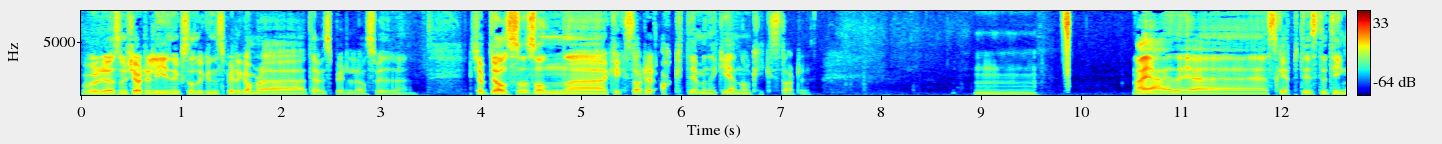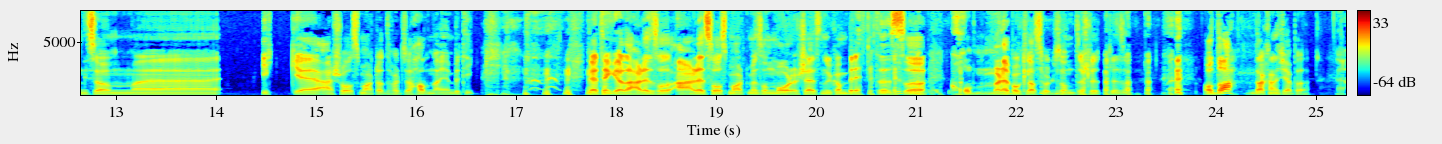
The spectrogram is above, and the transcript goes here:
Hvor, eh, som kjørte Linux, og du kunne spille gamle TV-spill osv. Kjøpte jeg også sånn eh, Kickstarter-aktig, men ikke gjennom Kickstarter. Mm. Nei, jeg, jeg er skeptisk til ting som uh, ikke er så smart at det faktisk har havna i en butikk. For jeg tenker at er det, så, er det så smart med en sånn måleskje som du kan brette, så kommer det på Claes Olsson til slutt, liksom. Og da, da kan jeg kjøpe det.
